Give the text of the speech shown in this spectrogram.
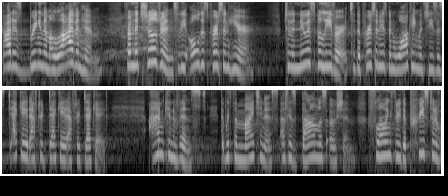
God is bringing them alive in Him. From the children to the oldest person here, to the newest believer, to the person who's been walking with Jesus decade after decade after decade, I'm convinced that with the mightiness of his boundless ocean flowing through the priesthood of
